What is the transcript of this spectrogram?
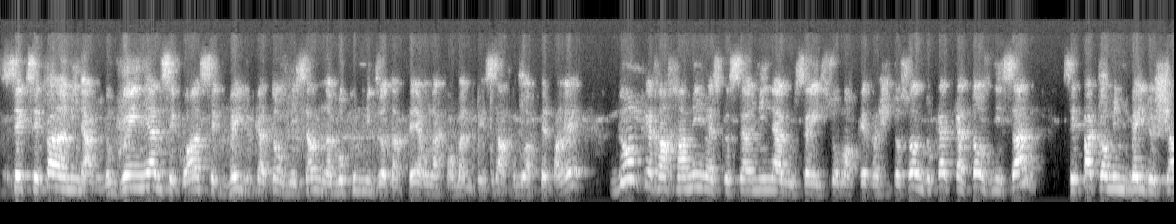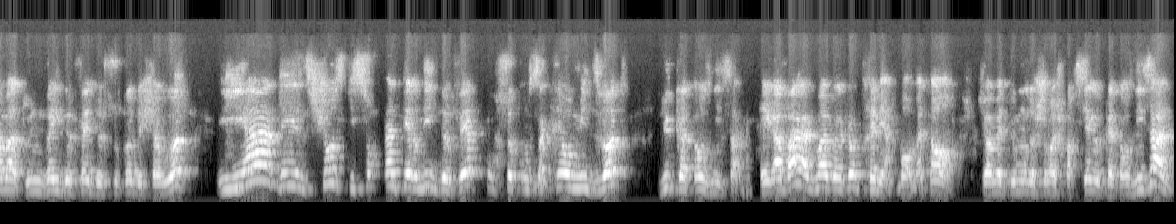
c'est que ce n'est pas un minag. Donc, le c'est quoi? C'est que veille du 14 Nissan, on a beaucoup de mitzvot à faire, on a Korban Pessah, on doit préparer. Donc, les Rachamim, est-ce que c'est un minag ou c'est un Issour marqué Rachitosot En tout cas, 14 Nissan, ce n'est pas comme une veille de Shabbat ou une veille de fête de Sukkot de Shavuot. Il y a des choses qui sont interdites de faire pour se consacrer au mitzvot du 14 Nissan. Et là-bas, très bien. Bon, maintenant, tu vas mettre tout le monde au chômage partiel le 14 Nissan.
